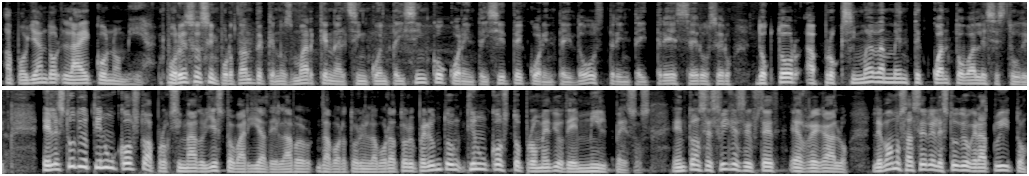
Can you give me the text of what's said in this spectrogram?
apoyando la economía. Por eso es importante que nos marquen al 55 47 42 33 00. Doctor, aproximadamente cuánto vale ese estudio? El estudio tiene un costo aproximado, y esto varía de laboratorio en laboratorio, pero tiene un costo promedio de mil pesos. Entonces, fíjese usted el regalo. Le vamos a hacer el estudio gratuito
